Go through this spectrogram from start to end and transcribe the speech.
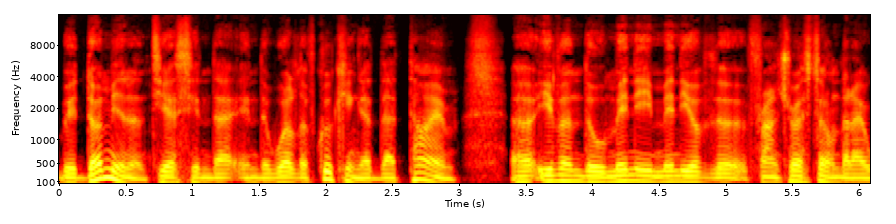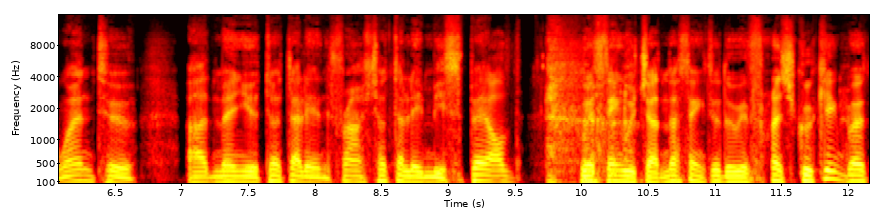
were dominant, yes, in the in the world of cooking at that time. Uh, even though many many of the French restaurants that I went to had menu totally in French, totally misspelled, with things which had nothing to do with French cooking, but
